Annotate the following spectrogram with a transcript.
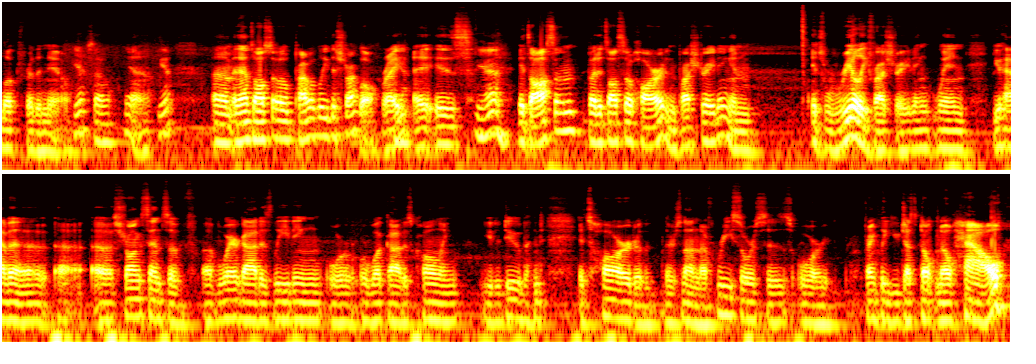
look for the new Yeah. so yeah Yeah. um, and that's also probably the struggle right Yeah. It is Yeah. it's awesome but it's also hard and frustrating and it's really frustrating when you have a, a, a strong sense of, of where God is leading or, or what God is calling you to do, but it's hard or there's not enough resources or frankly you just don't know how.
